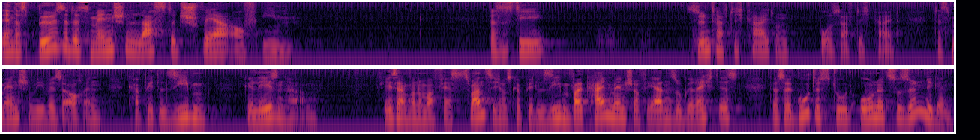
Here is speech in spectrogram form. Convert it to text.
denn das Böse des Menschen lastet schwer auf ihm. Das ist die Sündhaftigkeit und Boshaftigkeit des Menschen, wie wir es auch in Kapitel 7 gelesen haben. Ich lese einfach nochmal Vers 20 aus Kapitel 7, weil kein Mensch auf Erden so gerecht ist, dass er Gutes tut, ohne zu sündigen.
